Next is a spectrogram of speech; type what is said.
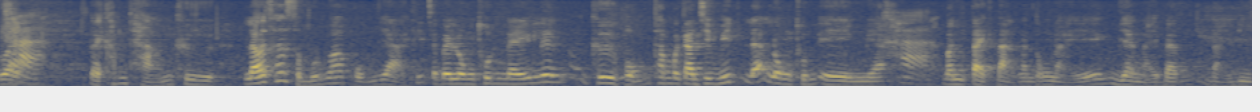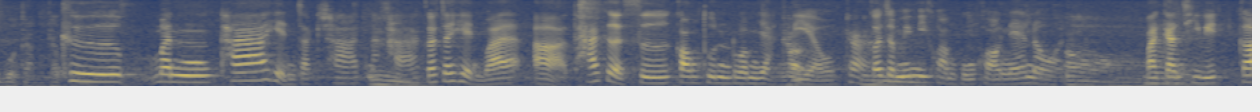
ด้วยค่ะแต่คำถามคือ แล้วถ้าสมมุติว่าผมอยากที่จะไปลงทุนในเรื่องคือผมทำประกันชีวิตและลงทุนเองเนี่ยค่ะมันแตกต่างกันตรงไหนอย่างไหนแบบไหนดีกว่ากันครับ คือมันถ้าเห็นจากชาร์ตนะคะอืมก็จะเห็นว่าอ่าถ้าเกิดซื้อกองทุนรวมอย่างครับเดียวค่ะก็จะไม่มีความคุ้มครองแน่นอนอ๋อ ประกันชีวิตก็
